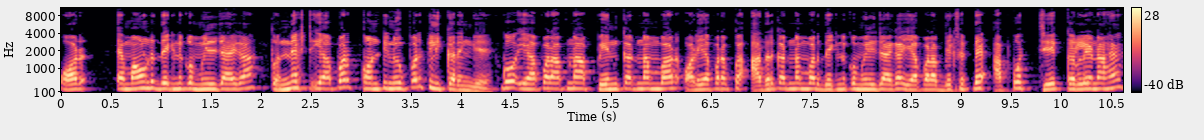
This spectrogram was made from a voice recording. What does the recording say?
और अमाउंट देखने को मिल जाएगा। तो नेक्स्ट यहाँ पर कंटिन्यू पर क्लिक करेंगे। को यहाँ पर अपना पेन कार्ड नंबर और यहाँ पर आपका आधार कार्ड नंबर देखने को मिल जाएगा। यहाँ पर आप देख सकते हैं, आपको चेक कर लेना है।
